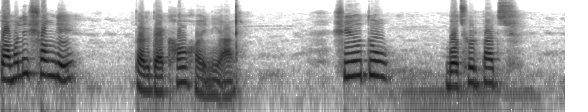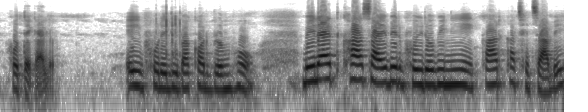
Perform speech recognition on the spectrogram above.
কমলের সঙ্গে তার দেখাও হয়নি আর। সেও তো বছর পাঁচ হতে গেল। এই ভোরে দিবাকর ব্রহ্ম বিলায়ত খা সাহেবের ভৈরবী নিয়ে কার কাছে যাবে?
